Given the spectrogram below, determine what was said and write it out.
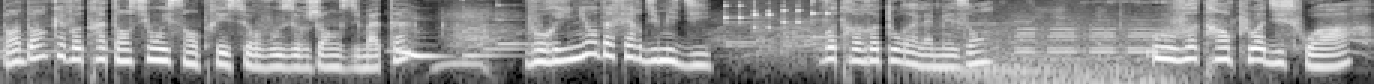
Pendant que votre attention est centrée sur vos urgences du matin, vos réunions d'affaires du midi, votre retour à la maison ou votre emploi du soir,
